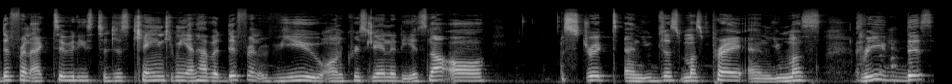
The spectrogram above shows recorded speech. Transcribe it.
different activities to just change me and have a different view on Christianity. It's not all strict and you just must pray and you must read this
